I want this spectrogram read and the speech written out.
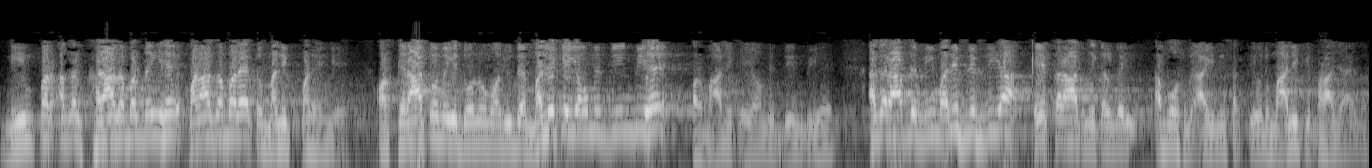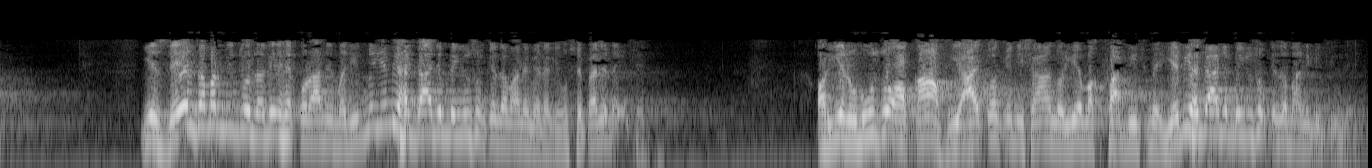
नीम पर अगर खड़ा जबर नहीं है, पड़ा जबर है तो मलिक पढ़ेंगे। और किरातों में ये दोनों मौजूद है। मलिक यौमुद्दीन भी है और मालिक यौमुद्दीन भी है। अगर आपने मीम अलिफ लिख दिया, एक करात निकल गई, अब वो उसमें आ ही नहीं सकती, वो तो मालिक ही पढ़ा जाएगा। ये जेर जबर भी जो लगे हैं कुरान मजीद में, ये भी हजाज अब्न यूसुफ के जमाने में लगे, उससे पहले नहीं थे। और ये रमूज औकाफ, ये आयतों के निशान और ये वक्फा बीच में, ये भी हजाज अब्न यूसुफ के जमाने की चीज़ें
